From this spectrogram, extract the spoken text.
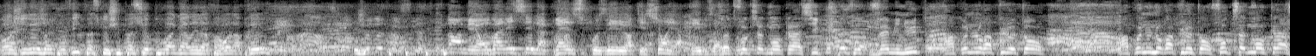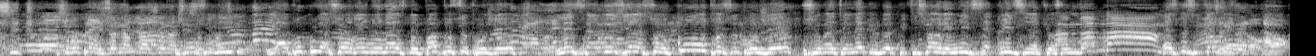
Bon, j'y vais, j'en profite parce que je suis pas sûr de pouvoir garder la parole après. Non, mais on va laisser la presse poser leurs questions et après vous allez. Votre fonctionnement classique, 20 minutes. Après, nous n'aura plus le temps. Après, nous n'aura plus le temps. Fonctionnement classique. S'il vous plaît. Ils donnent la place La population réunionnaise n'est pas pour ce projet. Les Saint-Louisiens sont contre ce projet. Sur Internet, une autre pétition a réuni 7000 signatures. Est-ce que c'est Alors,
